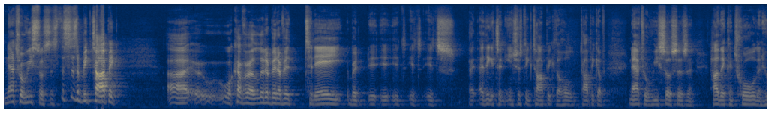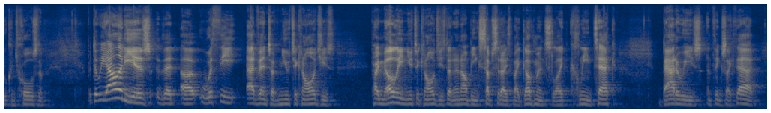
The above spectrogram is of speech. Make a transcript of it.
natural resources. This is a big topic. Uh, we'll cover a little bit of it today, but it, it, it's it's I think it's an interesting topic. The whole topic of natural resources and how they're controlled and who controls them. But the reality is that uh, with the advent of new technologies, primarily new technologies that are now being subsidized by governments like clean tech, batteries, and things like that,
